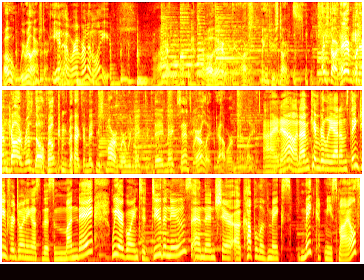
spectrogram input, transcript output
Oh, we really are starting. Yeah, uh-huh. we're running late. Well, I got nothing in Oh, there we go. All right. Wait, who starts? I start. Hey, everybody, I'm Kai Ryssdal. Welcome back to Make Me Smart, where we make today make sense. We are late. God, we're a minute late. I know. And I'm Kimberly Adams. Thank you for joining us this Monday. We are going to do the news and then share a couple of makes make me smiles.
